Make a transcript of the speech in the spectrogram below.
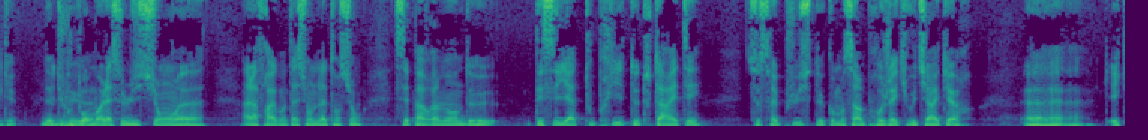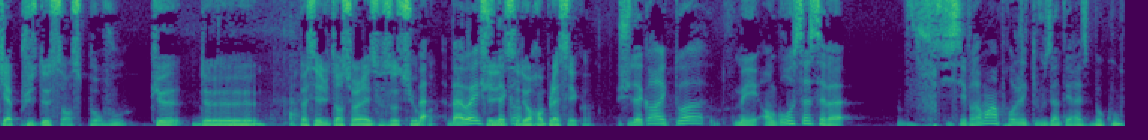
Ok. de Et du coup, pour euh, moi, la solution euh, à la fragmentation de l'attention, c'est pas vraiment de d'essayer à tout prix de tout arrêter. Ce serait plus de commencer un projet qui vous tient à cœur euh, et qui a plus de sens pour vous que de passer du temps sur les réseaux sociaux. Bah, quoi. bah ouais, je suis C'est d'accord. c'est de remplacer quoi. Je suis d'accord avec toi, mais en gros ça, ça va. Si c'est vraiment un projet qui vous intéresse beaucoup,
